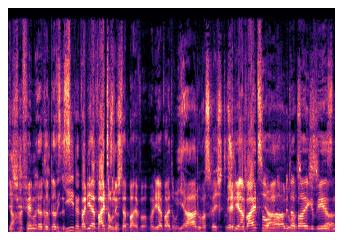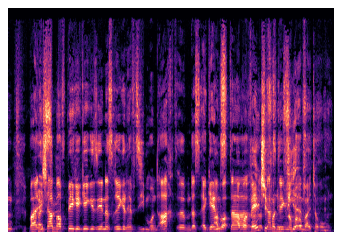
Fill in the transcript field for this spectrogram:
Da ich finde, da also hat das ist, weil die Erweiterung nicht dabei war. Weil die Erweiterung nicht Ja, dabei du hast recht. Wäre die. Erweiterung Ja, noch mit dabei recht, gewesen, weil Meinst ich habe auf BGG gesehen, das Regelheft 7 und 8, ähm, das Ja. ergänzt Aber, da aber äh, welche das von den Ding vier Erweiterungen?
